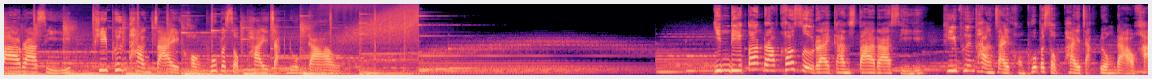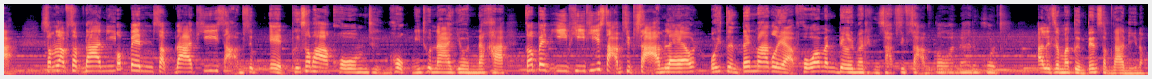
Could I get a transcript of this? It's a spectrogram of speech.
ตาร์ราศีที่พึ่งทางใจของผู้ประสบภัยจากดวงดาว ยินดีต้อนรับเข้าสู่รายการสตาร์ราศีที่พึ่งทางใจของผู้ประสบภัยจากดวงดาวค่ะสำหรับสัปดาห์นี้ก็เป็นสัปดาห์ที่ 31 พฤษภาคมถึง 6 มิถุนายนนะคะ ก็เป็น EP ที่ 33 แล้ว โอ้ยตื่นเต้นมากเลยอะเพราะว่ามันเดินมาถึง 33 ตอนนะทุกคน อะไรจะมาตื่นเต้นสัปดาห์นี้เนาะ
